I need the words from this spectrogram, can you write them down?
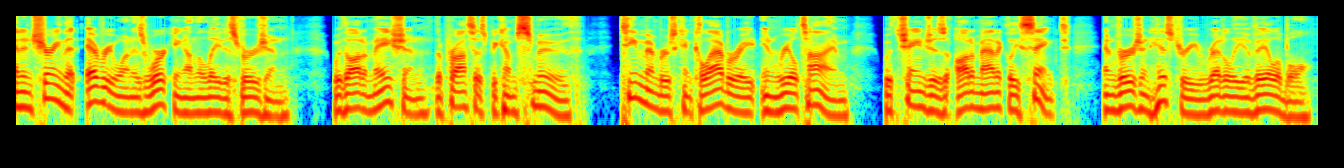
and ensuring that everyone is working on the latest version. With automation, the process becomes smooth. Team members can collaborate in real time with changes automatically synced and version history readily available.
